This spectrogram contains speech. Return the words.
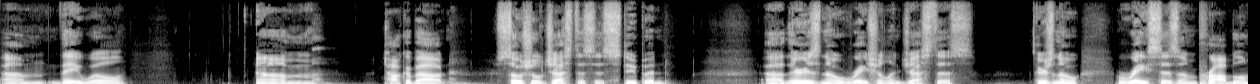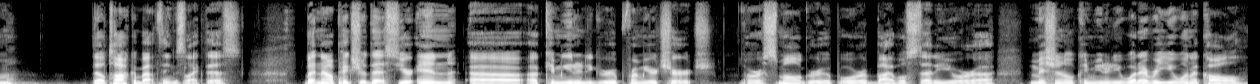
um, they will um, talk about social justice is stupid. Uh, there is no racial injustice. There's no racism problem. They'll talk about things like this. But now picture this you're in a, a community group from your church, or a small group, or a Bible study, or a missional community, whatever you want to call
